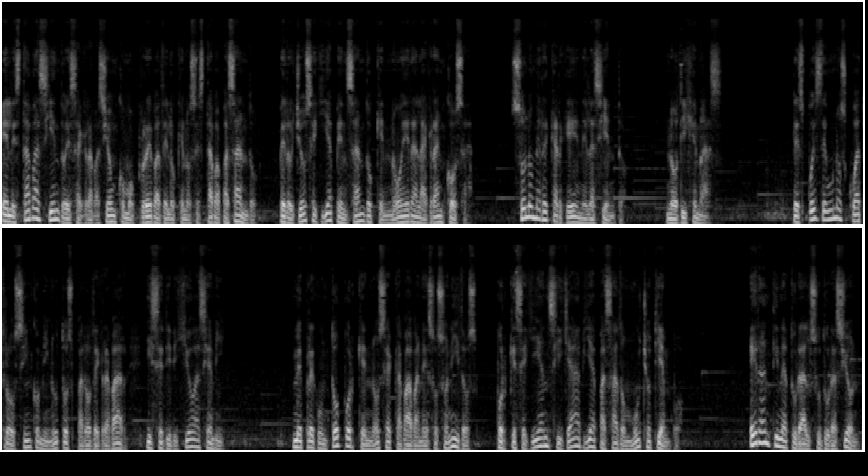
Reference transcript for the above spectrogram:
Él estaba haciendo esa grabación como prueba de lo que nos estaba pasando, pero yo seguía pensando que no era la gran cosa. Solo me recargué en el asiento. No dije más. Después de unos cuatro o cinco minutos paró de grabar y se dirigió hacia mí. Me preguntó por qué no se acababan esos sonidos, porque seguían si ya había pasado mucho tiempo. Era antinatural su duración,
